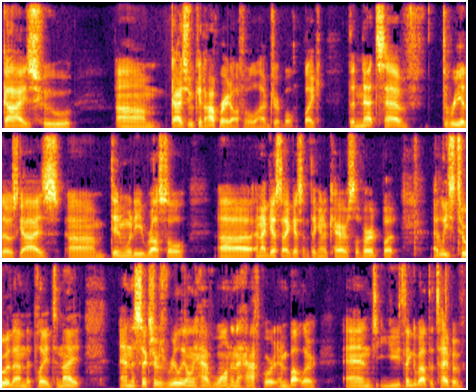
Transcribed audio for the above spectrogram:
guys who um, guys who can operate off of a live dribble. Like the Nets have three of those guys, um, Dinwiddie, Russell, uh, and I guess I guess I'm thinking of Caris LeVert, but at least two of them that played tonight. And the Sixers really only have one in the half court in Butler. And you think about the type of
